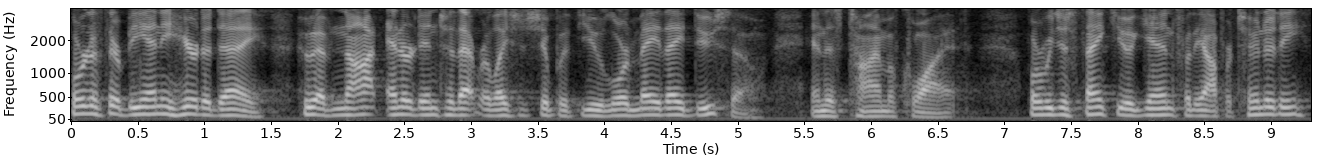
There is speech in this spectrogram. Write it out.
Lord, if there be any here today who have not entered into that relationship with you, Lord, may they do so in this time of quiet. Lord, we just thank you again for the opportunity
